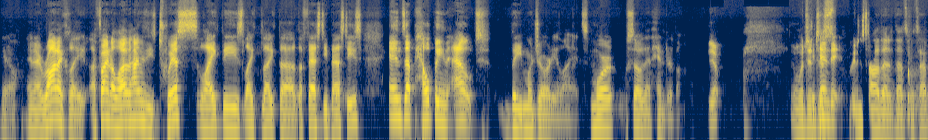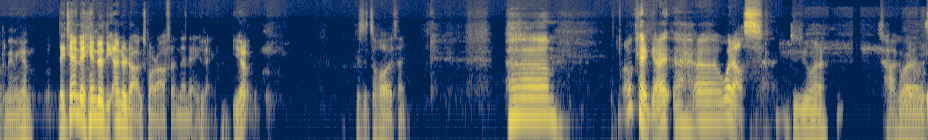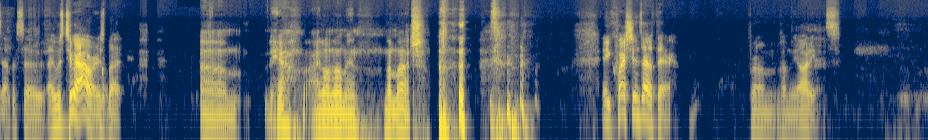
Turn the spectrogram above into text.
You know, and ironically, I find a lot of times these twists, like these, like like the the festy besties, ends up helping out the majority alliance more so than hinder them. Yep which it just, to- we just saw that that's what's happening again. They tend to hinder the underdogs more often than anything. Yep. because it's a whole other thing. Um. Okay, guy. Uh, what else do you want to talk about in this episode? It was two hours, but Um. Yeah. I don't know, man. Not much. any questions out there from from the audience?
